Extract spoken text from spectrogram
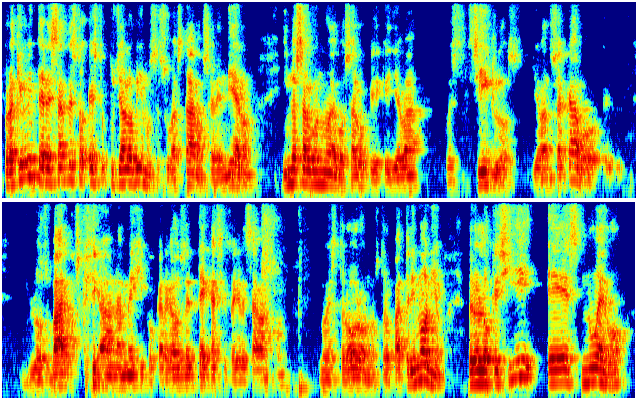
pero aquí lo interesante, esto, esto pues ya lo vimos, se subastaron, se vendieron, y no es algo nuevo, es algo que, lleva pues siglos llevándose a cabo. Los barcos que llegaban a México cargados de tejas y regresaban con nuestro oro, nuestro patrimonio. Pero lo que sí es nuevo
